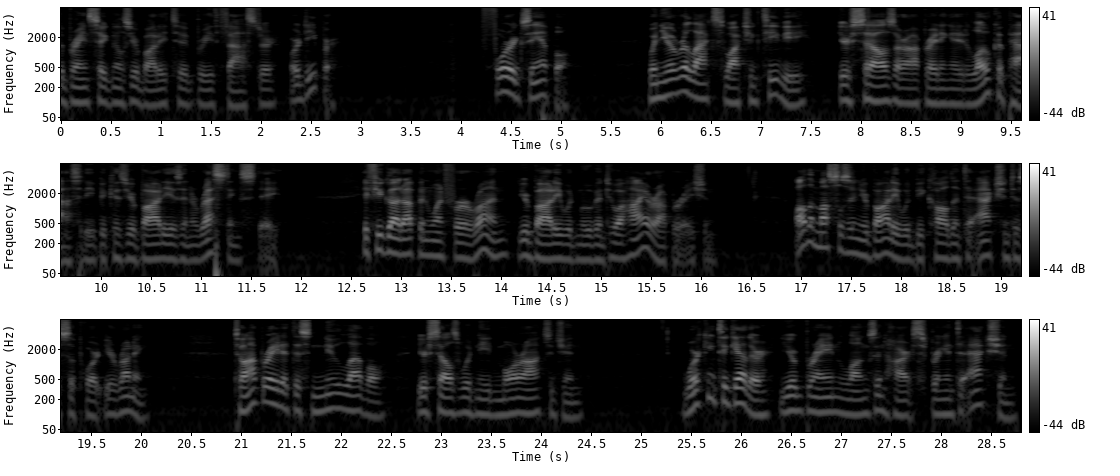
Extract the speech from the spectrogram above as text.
the brain signals your body to breathe faster or deeper. For example, when you're relaxed watching TV, your cells are operating at a low capacity because your body is in a resting state. If you got up and went for a run, your body would move into a higher operation. All the muscles in your body would be called into action to support your running. To operate at this new level, your cells would need more oxygen. Working together, your brain, lungs, and heart spring into action.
